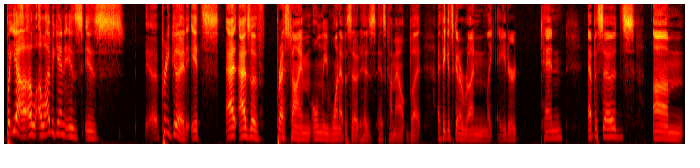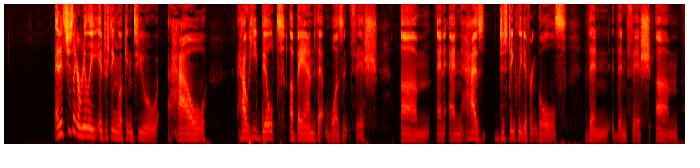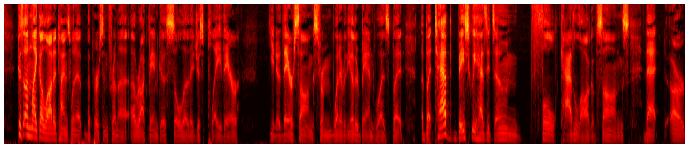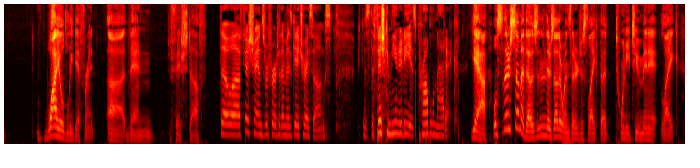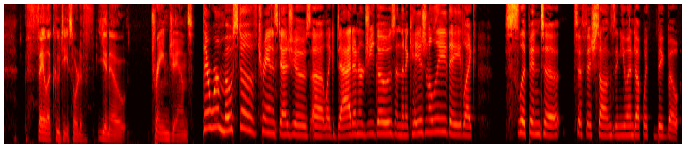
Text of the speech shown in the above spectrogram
but yeah, Alive Again is is uh, pretty good. It's as, of press time, only one episode has has come out, but I think it's gonna run like eight or ten episodes. Um, and it's just like a really interesting look into how how he built a band that wasn't Phish, um, and and has distinctly different goals than than Phish. Um, because unlike a lot of times when a the person from a, a rock band goes solo, they just play their you know their songs from whatever the other band was. But but Tab basically has its own full catalog of songs that are wildly different uh, than Phish stuff. Though uh, Phish fans refer to them as gay Trey songs because the Phish community is problematic. Yeah. Well, so there's some of those, and then there's other ones that are just like the 22 minute, like, Fela Kuti sort of, you know, train jams. There were most of Trey Anastasio's uh, like dad energy goes, and then occasionally they like slip into to Phish songs, and you end up with Big Boat.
